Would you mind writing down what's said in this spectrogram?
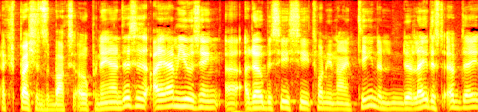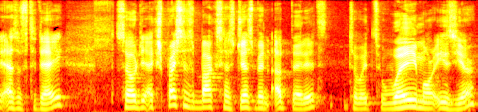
expressions box opening. And this is I am using uh, Adobe CC 2019 the, the, latest update as of today. So the expressions box has just been updated so it's way more easier.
